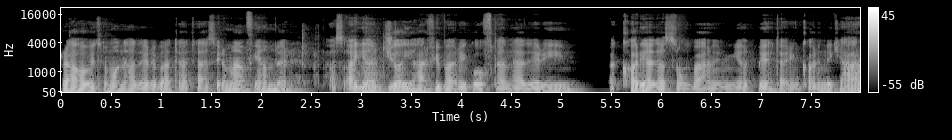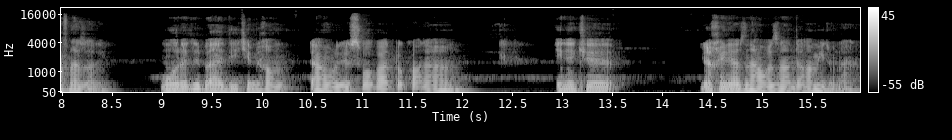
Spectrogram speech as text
روابط ما نداره بدتر تاثیر منفی هم داره. پس اگر جایی حرفی برای گفتن نداریم و کاری از دستمون بر نمیاد بهترین کار اینه که حرف نزنیم. مورد بعدی که می‌خوام در مورد صحبت بکنم اینه که خیلی از نوازنده ها می‌دونن.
